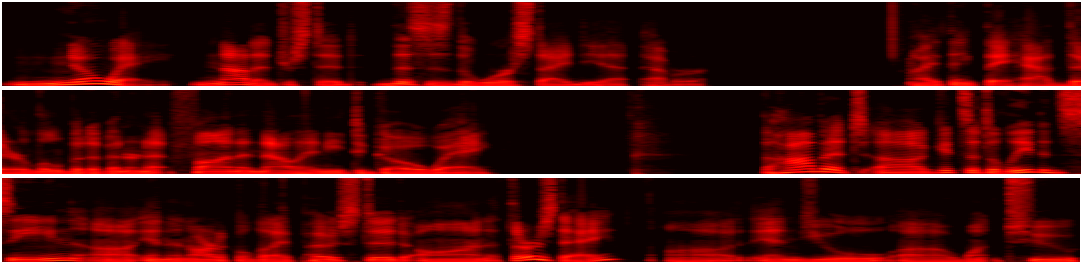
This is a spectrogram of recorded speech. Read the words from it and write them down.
No way. Not interested. This is the worst idea ever. I think they had their little bit of internet fun and now they need to go away. The Hobbit uh, gets a deleted scene uh, in an article that I posted on Thursday, uh, and you'll uh, want to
